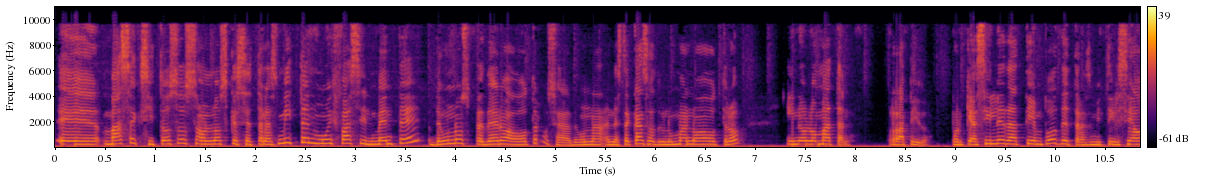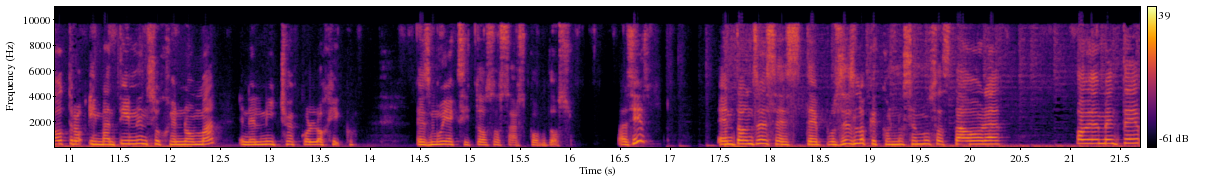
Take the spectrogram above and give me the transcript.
eh, más exitosos son los que se transmiten muy fácilmente de un hospedero a otro, o sea, de una, en este caso de un humano a otro, y no lo matan rápido, porque así le da tiempo de transmitirse a otro y mantienen su genoma en el nicho ecológico es muy exitoso SARS-CoV-2. Así es. Entonces, este, pues es lo que conocemos hasta ahora. Obviamente,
